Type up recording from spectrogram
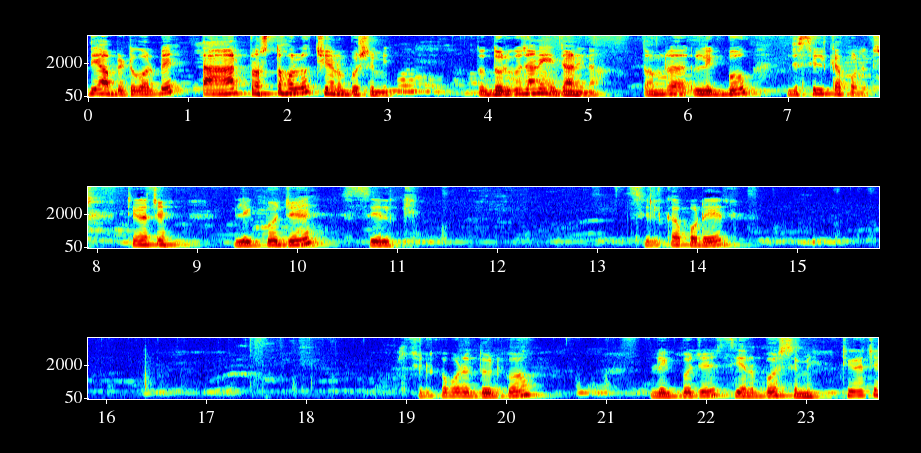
দিয়ে আবৃত করবে, তার প্রস্থ হলো ছিয়ানব্বই সেমি। তো দৈর্ঘ্য জানি? জানি না। তো আমরা লিখব যে সিল্ক কাপড়ের, ঠিক আছে? লিখব যে সিল্ক সিল্ক কাপড়ের সিল্ক কাপড়ের দৈর্ঘ্য লিখব যে ছিয়ানব্বই সেমি ঠিক আছে?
